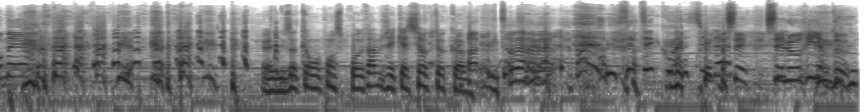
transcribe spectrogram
Oh merde Euh, nous interrompons ce programme, j'ai cassé Octocom. Ah, putain. C'était quoi celui-là? C'est- C'est le rire de.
